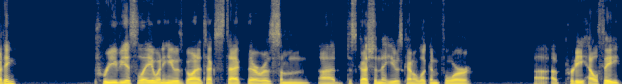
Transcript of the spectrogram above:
I think previously when he was going to Texas Tech, there was some uh, discussion that he was kind of looking for uh, a pretty healthy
